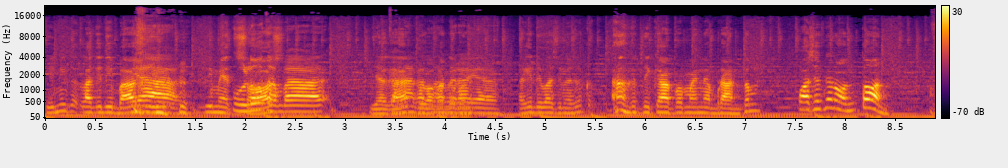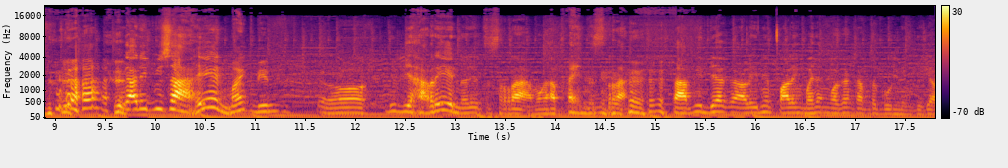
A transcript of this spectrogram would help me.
Ini lagi dibahas Ya, di, di 10 medsos tambah ya kan dua merah kuning. ya. lagi dibahas di medsos ketika pemainnya berantem wasitnya nonton. Nggak dipisahin. Mike Dean. Oh, dibiarin aja terserah mau ngapain terserah. Tapi dia kali ini paling banyak mengeluarkan kartu kuning 13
